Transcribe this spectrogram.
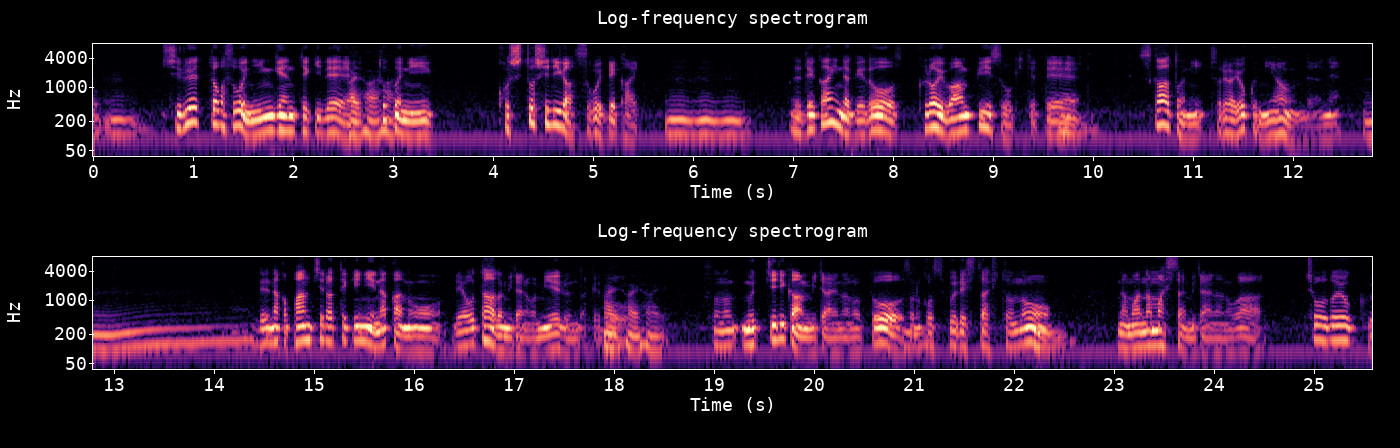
んシルエットがすごい人間的で、はいはいはい。特に腰と尻がすごいでかい。うんうんででかいんだけど黒いワンピースを着てて、うん。スカートにそれがよく似合うんだよね。うんうんでなんかパンチラ的に中のレオタードみたいなのが見えるんだけど、はいはいはい。そのむっちり感みたいなのと、ん。そのコスプレした人の生々しさみたいなのがちょうどよく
